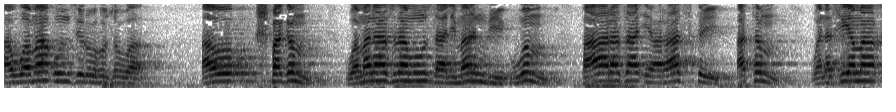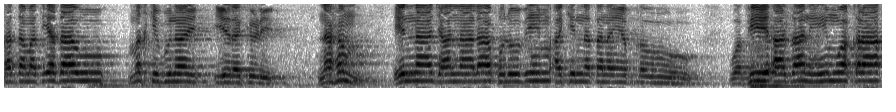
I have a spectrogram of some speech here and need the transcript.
او وما انذروا هزوا او شپغم ومن اسلموا سالمان دي وم فارسا اعراض کوي اتم ونسيما قدمت يداه مخکې ګناي یې راکړي نه هم ان جعلنا لا قلوبهم اكنه يبقوا وفي اذانهم وقرا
